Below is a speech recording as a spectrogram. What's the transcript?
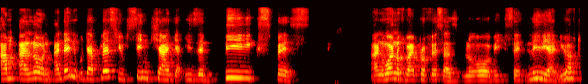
I'm alone. And then the place you've seen Chanja is a big space. And one of my professors, Luobi, said, Lilian, you have to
